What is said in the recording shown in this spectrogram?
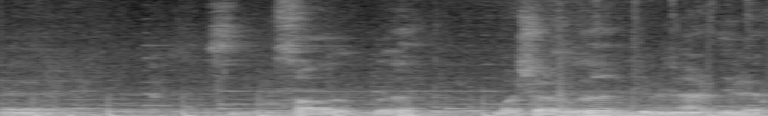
e, s- sağlıklı, başarılı günler dilerim.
